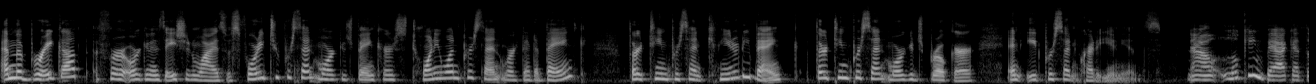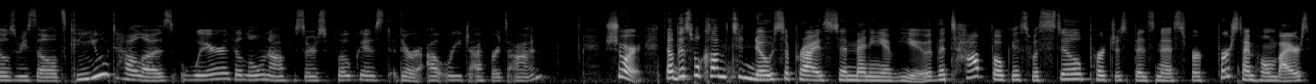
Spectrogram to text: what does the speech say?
And the breakup for organization wise was 42% mortgage bankers, 21% worked at a bank, 13% community bank, 13% mortgage broker, and 8% credit unions. Now, looking back at those results, can you tell us where the loan officers focused their outreach efforts on? Sure. Now, this will come to no surprise to many of you. The top focus was still purchase business for first time homebuyers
